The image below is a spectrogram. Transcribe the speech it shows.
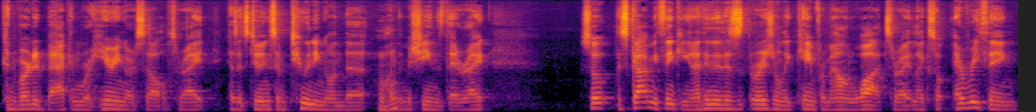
converted back and we're hearing ourselves right? Because it's doing some tuning on the on mm-hmm. the machines there right? So this got me thinking and i think that this originally came from alan watts right? Like so everything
